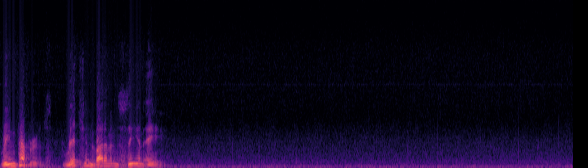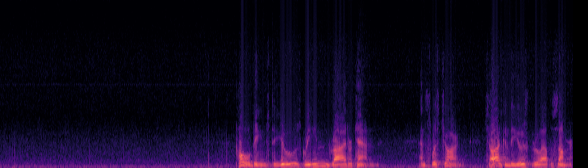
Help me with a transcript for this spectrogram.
Green peppers, rich in vitamin C and A. pole beans to use, green, dried, or canned. And Swiss chard. Chard can be used throughout the summer.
